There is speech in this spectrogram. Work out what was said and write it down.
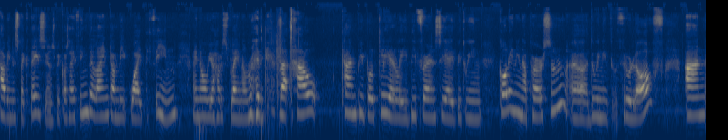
having expectations? Because I think the line can be quite thin. I know you have explained already, but how can people clearly differentiate between calling in a person, uh, doing it through love, and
